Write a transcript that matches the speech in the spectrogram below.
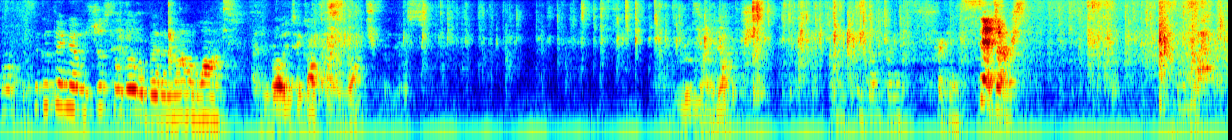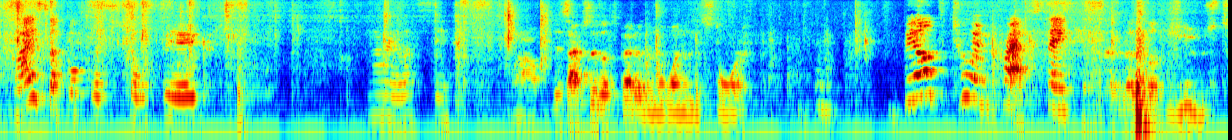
Well, it's a good thing it was just a little bit and not a lot. I should probably take off my watch for this. Ruin my watch. I think I'll bring freaking scissors. Why is the booklet so big? Alright, let's see. Wow. This actually looks better than the one in the store. Built to impress. Thank you. Because it doesn't look used.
